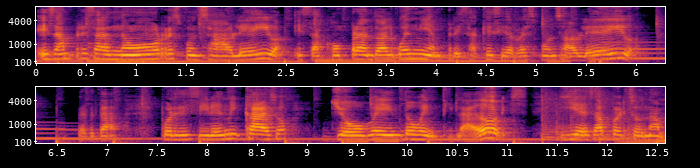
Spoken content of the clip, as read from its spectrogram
esa empresa no responsable de IVA está comprando algo en mi empresa que sí es responsable de IVA, ¿verdad? Por decir en mi caso, yo vendo ventiladores y esa persona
